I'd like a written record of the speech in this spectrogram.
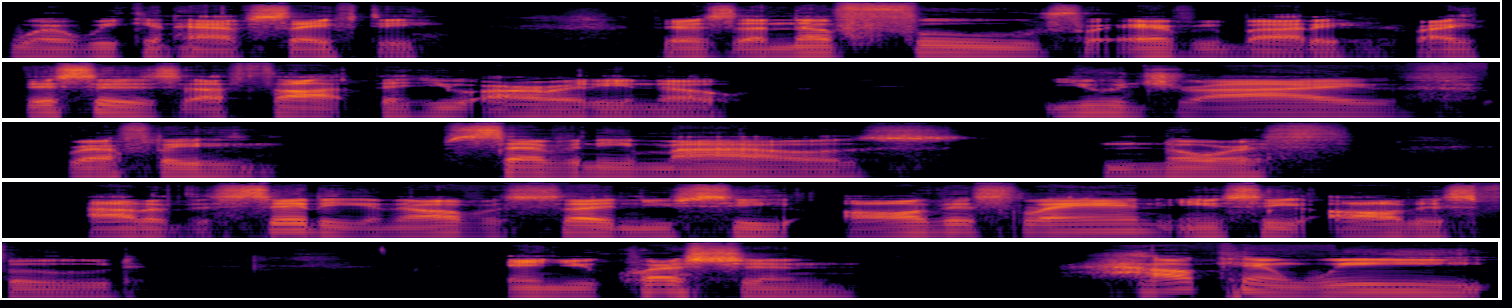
where we can have safety. There's enough food for everybody, right? This is a thought that you already know. You drive roughly 70 miles north out of the city, and all of a sudden you see all this land, you see all this food, and you question, how can we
